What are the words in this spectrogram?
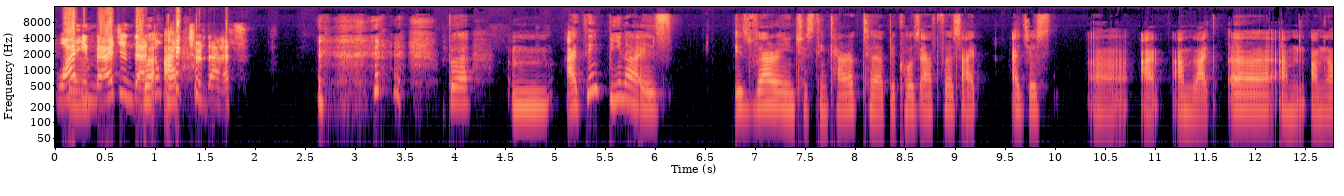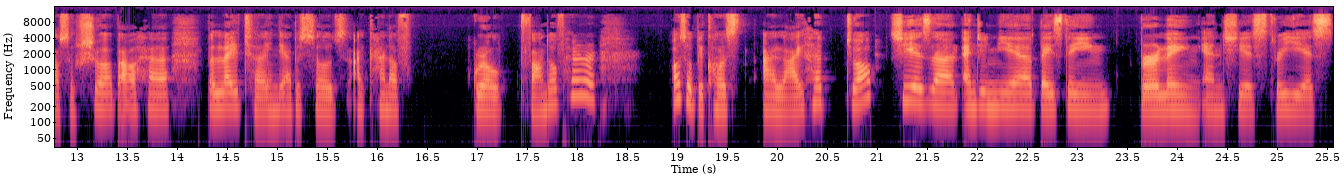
Why imagine that? Don't I- picture that. But um, I think Bina is is very interesting character because at first I I just uh I I'm like uh I'm I'm not so sure about her, but later in the episodes I kind of grow fond of her. Also because I like her job. She is an engineer based in Berlin and she is three years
